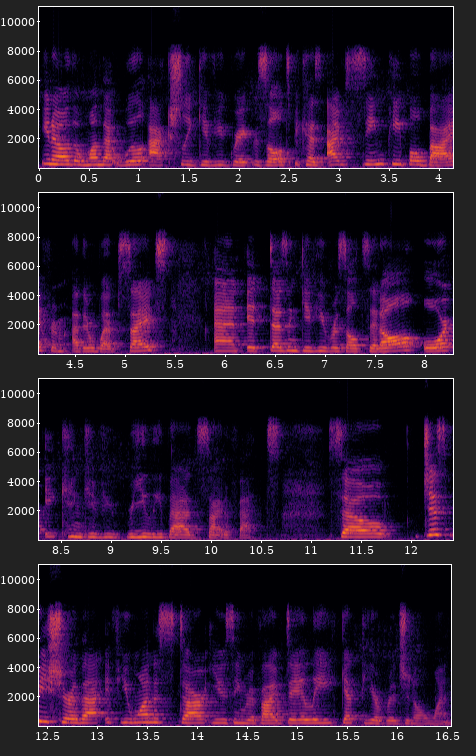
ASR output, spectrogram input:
you know, the one that will actually give you great results because I've seen people buy from other websites and it doesn't give you results at all or it can give you really bad side effects. So just be sure that if you want to start using Revive Daily, get the original one.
